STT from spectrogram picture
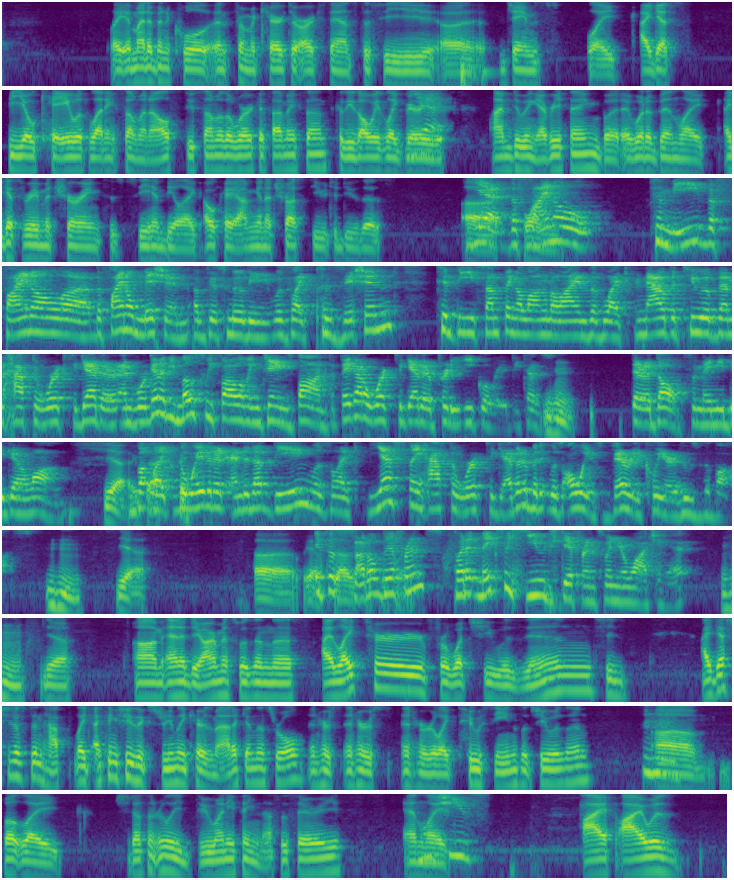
like, it might have been cool and from a character arc stance to see uh, James, like, I guess, be okay with letting someone else do some of the work if that makes sense because he's always like very Yeah. I'm doing everything, but it would have been like I guess very maturing to see him be like, okay, I'm gonna trust you to do this. Uh, yeah, the for me." final to me, the final uh, the final mission of this movie was like positioned to be something along the lines of like now the two of them have to work together and we're going to be mostly following James Bond, but they got to work together pretty equally because Mhm. they're adults and they need to get along. Yeah, But like the way that it ended up being was like yes, they have to work together, but it was always very clear who's the boss. Mhm. yeah. Uh, yeah, it's so a subtle difference, but it makes a huge difference when you're watching it. hmm Yeah. Um, Ana de Armas was in this. I liked her for what she was in. She's, I guess she just didn't have like. I think she's extremely charismatic in this role in her in her in her like two scenes that she was in. Mhm. Um, but like she doesn't really do anything necessary. And Well, like she's I if I was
